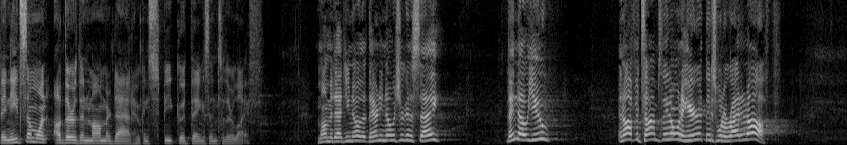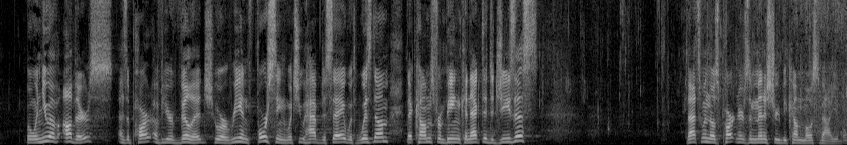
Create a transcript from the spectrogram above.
they need someone other than mom or dad who can speak good things into their life. Mom and dad, you know that they already know what you're going to say. They know you. And oftentimes they don't want to hear it, they just want to write it off. But when you have others as a part of your village who are reinforcing what you have to say with wisdom that comes from being connected to Jesus, that's when those partners in ministry become most valuable.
